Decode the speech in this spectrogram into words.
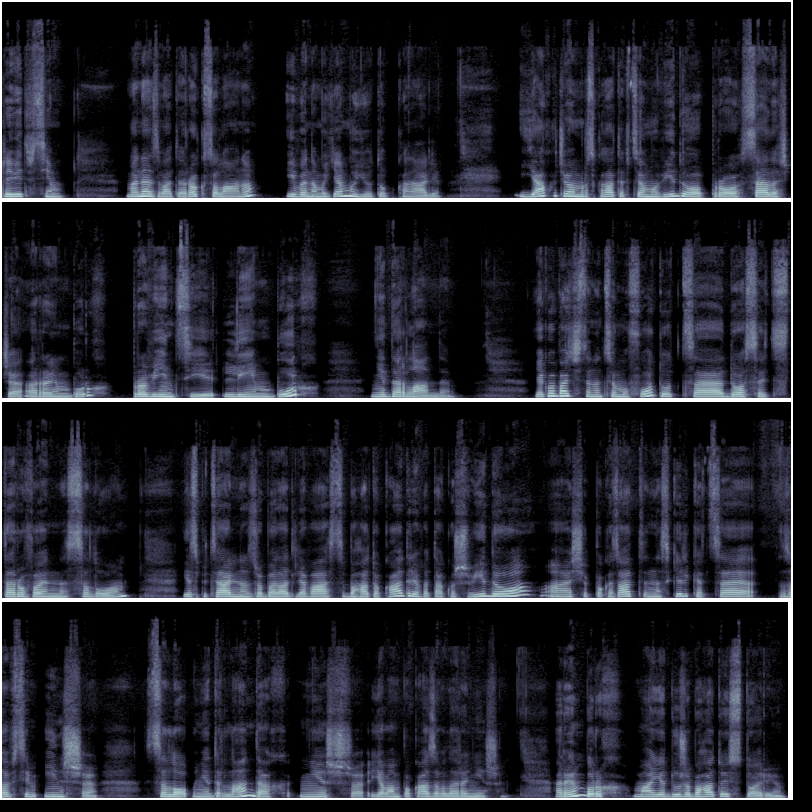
Привіт всім! Мене звати Роксолана, і ви на моєму YouTube каналі. Я хочу вам розказати в цьому відео про селище Римбург, провінції Лімбург, Нідерланди. Як ви бачите на цьому фото, це досить старовинне село. Я спеціально зробила для вас багато кадрів, а також відео, щоб показати, наскільки це зовсім інше село у Нідерландах, ніж я вам показувала раніше. Римбург має дуже багато історію.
